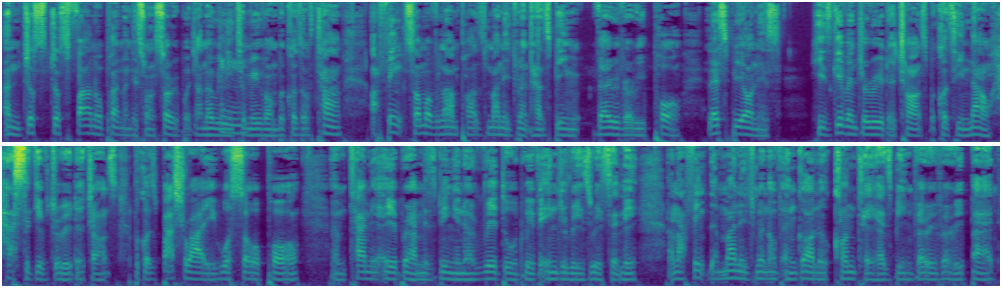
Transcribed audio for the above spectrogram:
And just, just final point on this one. Sorry, but I know we need to mm. move on because of time. I think some of Lampard's management has been very, very poor. Let's be honest. He's given Giroud a chance because he now has to give Giroud a chance because Batshuayi was so poor. Um, Tammy Abraham has been, you know, riddled with injuries recently. And I think the management of N'Golo Kanté has been very, very bad.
